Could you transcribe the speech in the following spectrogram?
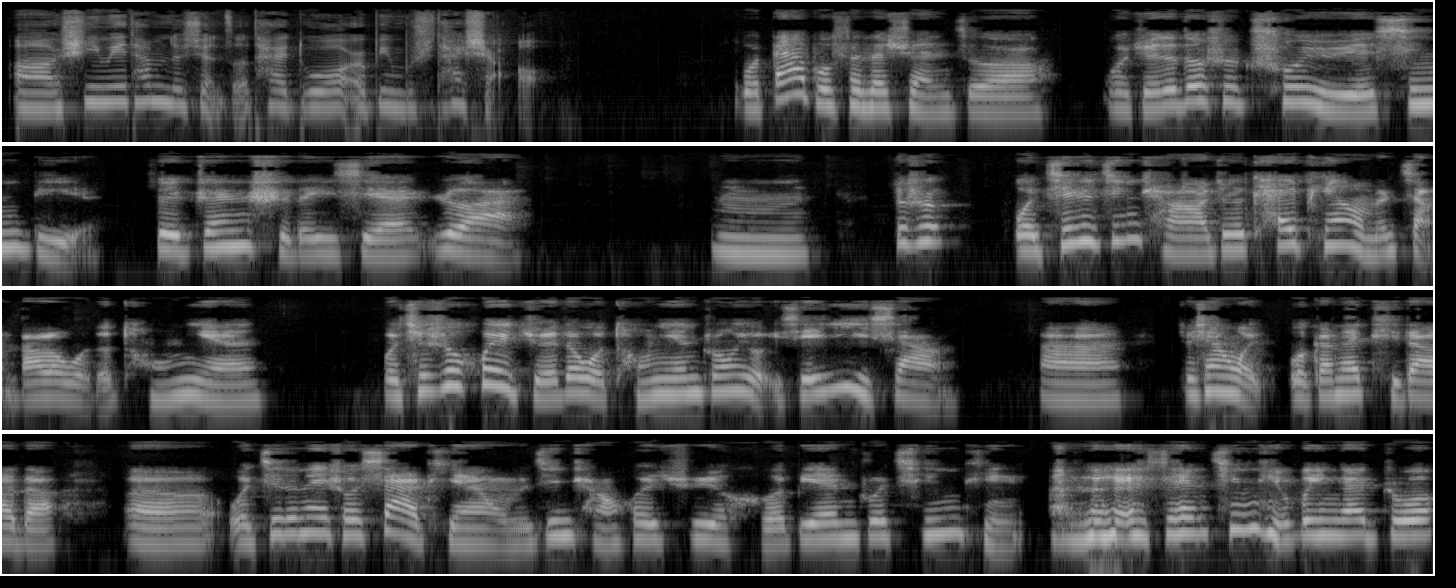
啊，是因为他们的选择太多，而并不是太少。我大部分的选择，我觉得都是出于心底最真实的一些热爱。嗯，就是。我其实经常啊，就是开篇我们讲到了我的童年，我其实会觉得我童年中有一些意象啊，就像我我刚才提到的，呃，我记得那时候夏天我们经常会去河边捉蜻蜓，虽然蜻蜓不应该捉，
